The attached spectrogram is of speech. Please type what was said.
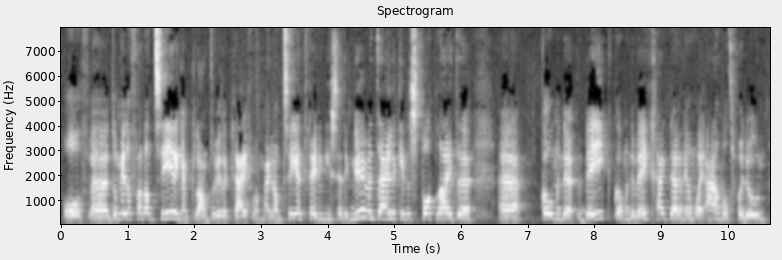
Of uh, door middel van lanceringen klanten willen krijgen. Want mijn lanceertraining die zet ik nu even tijdelijk in de spotlight. Uh, komende week. Komende week ga ik daar een heel mooi aanbod voor doen.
